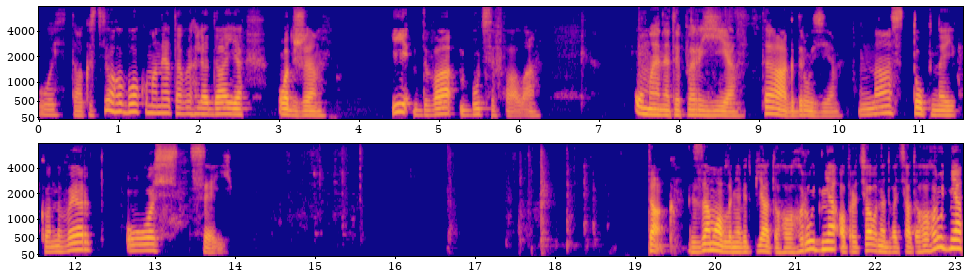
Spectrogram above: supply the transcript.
ось так. З цього боку монета виглядає. Отже, і два буцефала. У мене тепер є. Так, друзі, наступний конверт ось цей. Так, замовлення від 5 грудня, опрацьоване 20 грудня.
